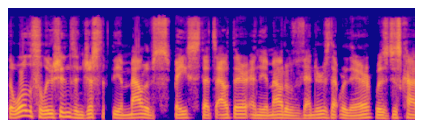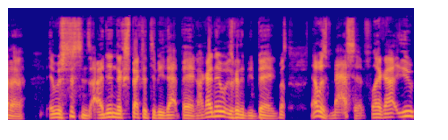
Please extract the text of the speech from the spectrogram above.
the world of solutions and just the amount of space that's out there and the amount of vendors that were there was just kind of it was just I didn't expect it to be that big. Like I knew it was going to be big, but that was massive. Like I, you,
